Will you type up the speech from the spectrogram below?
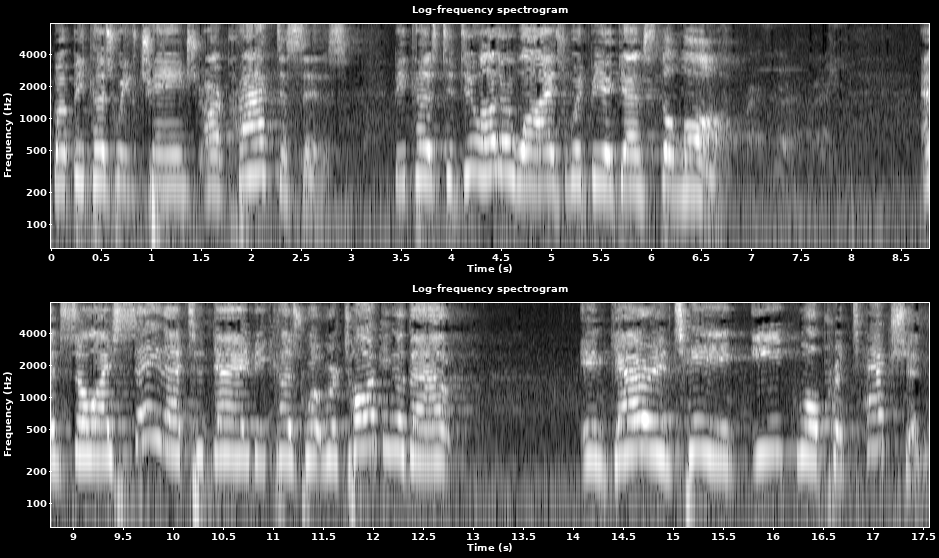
but because we've changed our practices. Because to do otherwise would be against the law. And so I say that today because what we're talking about in guaranteeing equal protection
